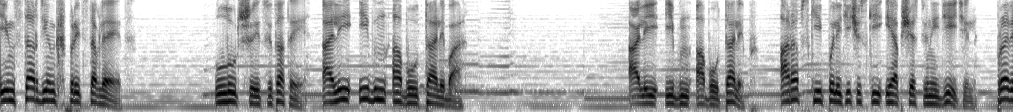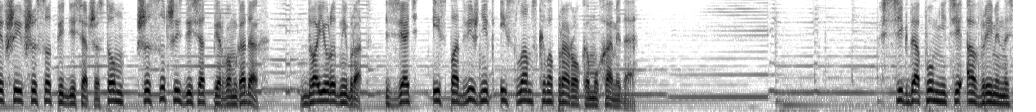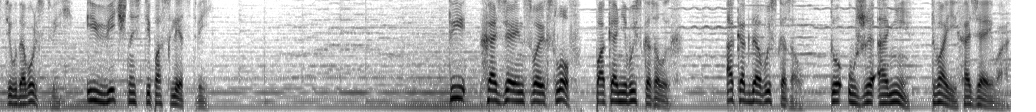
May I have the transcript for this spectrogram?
Инстардинг представляет Лучшие цитаты Али ибн Абу Талиба. Али ибн Абу Талиб – арабский политический и общественный деятель, правивший в 656-661 годах, двоюродный брат, зять и сподвижник исламского пророка Мухаммеда. Всегда помните о временности удовольствий и вечности последствий – ты хозяин своих слов, пока не высказал их. А когда высказал, то уже они твои хозяева.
